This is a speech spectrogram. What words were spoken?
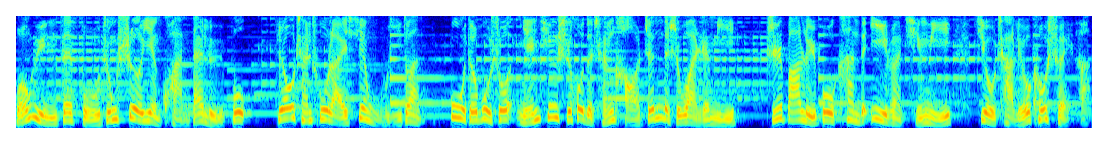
王允在府中设宴款待吕布，貂蝉出来献舞一段。不得不说，年轻时候的陈好真的是万人迷，只把吕布看得意乱情迷，就差流口水了。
